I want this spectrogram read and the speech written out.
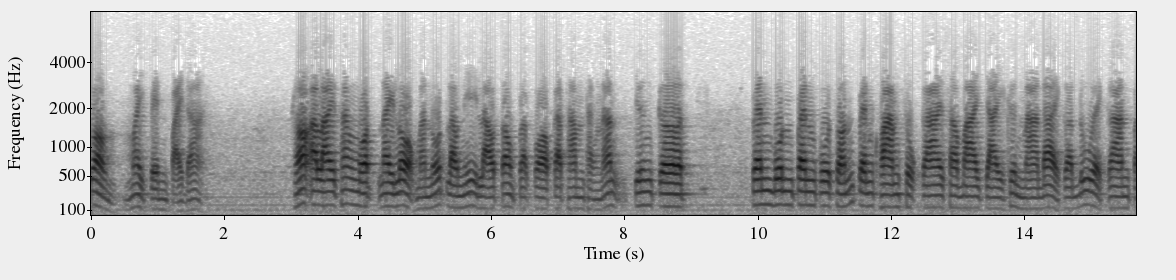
ก็ไม่เป็นไปได้ เพราะอะไรทั้งหมดในโลกมนุษย์เหล่านี้เราต้องประกอบกระทำทางนั้น จึงเกิดเป็นบุญเป็นกุศลเป็นความสุขกายสบายใจขึ้นมาได้ก็ด้วยการป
